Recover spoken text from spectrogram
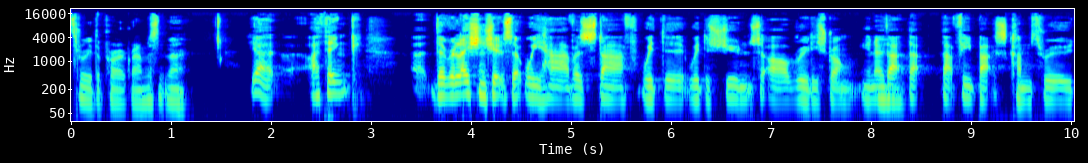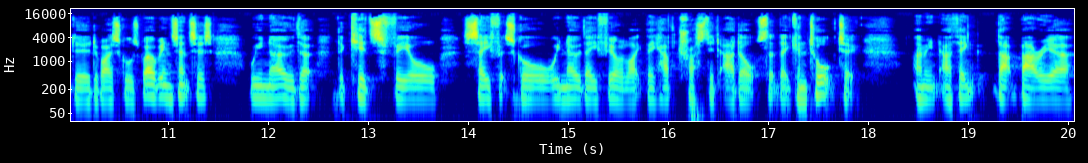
through the program, isn't there? yeah, I think uh, the relationships that we have as staff with the with the students are really strong. You know that that that feedback's come through the Dubai Schools Wellbeing Census. We know that the kids feel safe at school. We know they feel like they have trusted adults that they can talk to. I mean, I think that barrier.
